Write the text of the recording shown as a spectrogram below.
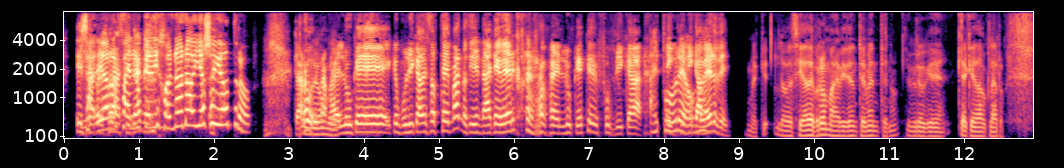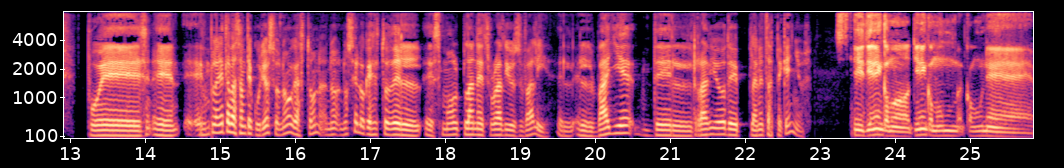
Y salió Rafael Luque y dijo, no, no, yo soy otro. Claro, Pobre hombre. Rafael Luque que publica de esos temas no tiene nada que ver con el Rafael Luque que publica Ay, en pobre química Lo decía de broma, evidentemente, ¿no? Yo creo que, que ha quedado claro. Pues es un planeta bastante curioso, ¿no, Gastón? No, no sé lo que es esto del Small Planet Radius Valley, el, el valle del radio de planetas pequeños. Sí, tienen como, tienen como un, como eh,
